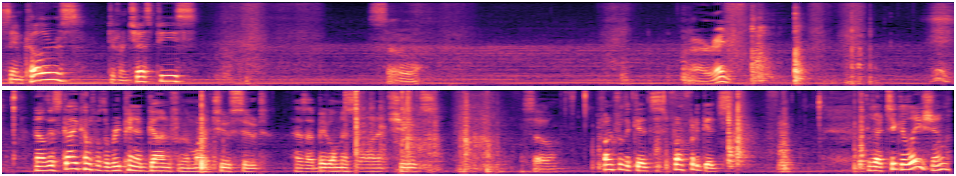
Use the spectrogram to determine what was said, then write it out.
Same colors, different chest piece. So, alrighty. Now this guy comes with a repainted gun from the Mark II suit. Has a big old missile on it, shoots. So, fun for the kids. Fun for the kids. For the articulation,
